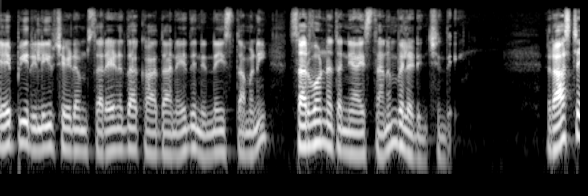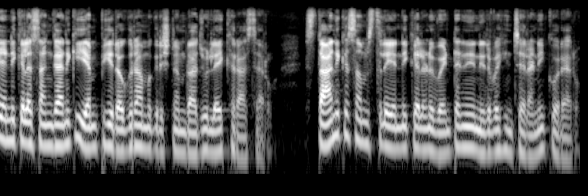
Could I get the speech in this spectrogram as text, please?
ఏపీ రిలీవ్ చేయడం సరైనదా కాదా అనేది నిర్ణయిస్తామని సర్వోన్నత న్యాయస్థానం వెల్లడించింది. రాష్ట్ర ఎన్నికల సంఘానికి ఎంపీ రఘురామకృష్ణంరాజు లేఖ రాశారు. స్థానిక సంస్థల ఎన్నికలను వెంటనే నిర్వహించాలని కోరారు.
